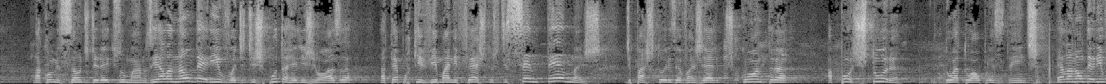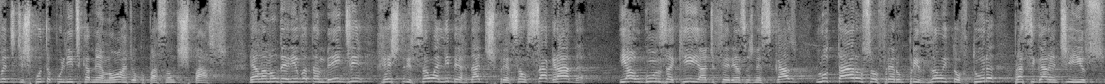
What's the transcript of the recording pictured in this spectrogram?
na Comissão de Direitos Humanos e ela não deriva de disputa religiosa, até porque vi manifestos de centenas de pastores evangélicos contra a postura do atual presidente. Ela não deriva de disputa política menor de ocupação de espaço. Ela não deriva também de restrição à liberdade de expressão sagrada e alguns aqui, há diferenças nesse caso, lutaram, sofreram prisão e tortura para se garantir isso.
